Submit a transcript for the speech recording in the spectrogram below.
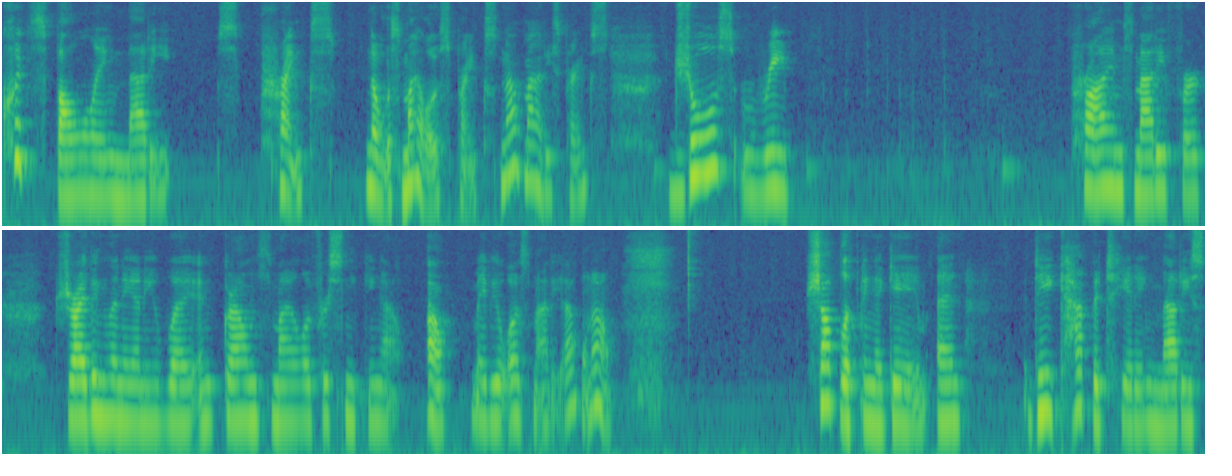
quits following Maddie's pranks. No, it was Milo's pranks, not Maddie's pranks. Jules re primes Maddie for driving the nanny away and grounds Milo for sneaking out. Oh, maybe it was Maddie. I don't know. Shoplifting a game and decapitating Maddie's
